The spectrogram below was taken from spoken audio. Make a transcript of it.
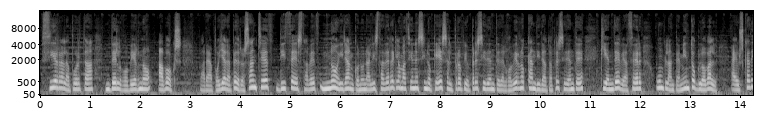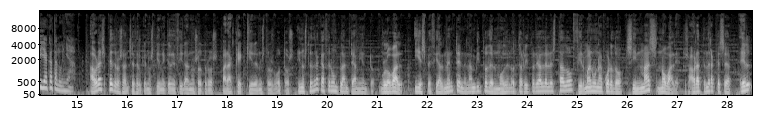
cierra la puerta del gobierno a Vox para apoyar a Pedro Sánchez. Dice esta vez no irán con una lista de reclamaciones, sino que es el propio presidente del Gobierno, candidato a presidente, quien debe hacer un planteamiento global a Euskadi y a Cataluña. Ahora es Pedro Sánchez el que nos tiene que decir a nosotros para qué quiere nuestros votos y nos tendrá que hacer un planteamiento global y especialmente en el ámbito del modelo territorial del Estado. Firmar un acuerdo sin más no vale. Pues ahora tendrá que ser él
